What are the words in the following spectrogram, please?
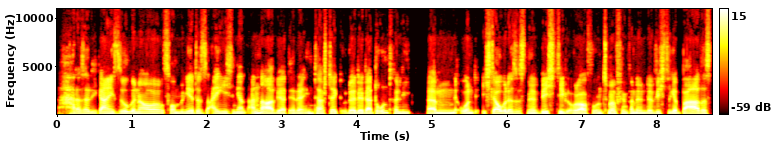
ah, das hatte ich gar nicht so genau formuliert, das ist eigentlich ein ganz anderer Wert, der dahinter steckt oder der da drunter liegt. Ähm, und ich glaube, das ist eine wichtige, oder für uns auf jeden Fall eine, wichtige Basis,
